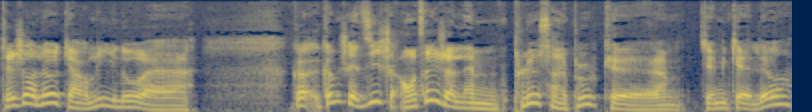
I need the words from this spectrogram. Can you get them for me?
Déjà là, Carly, là, euh, comme je l'ai dit, on dirait que je l'aime plus un peu que, que Michaela.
